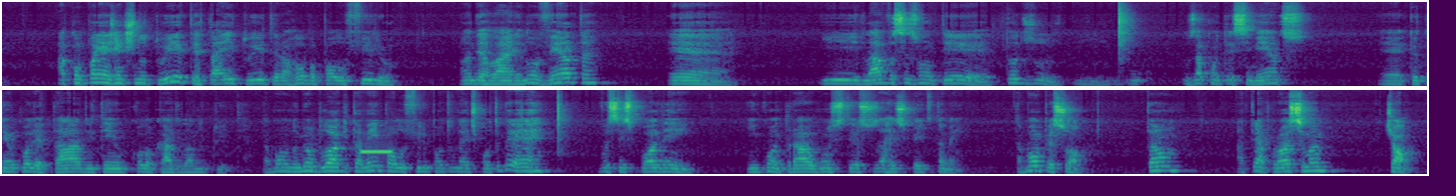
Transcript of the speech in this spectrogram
Acompanhe a gente no Twitter, tá aí Twitter, arroba paulofilho, underline 90. É, e lá vocês vão ter todos os, os acontecimentos é, que eu tenho coletado e tenho colocado lá no Twitter. Tá bom? No meu blog também, paulofilho.net.br, vocês podem encontrar alguns textos a respeito também. Tá bom, pessoal? Então, até a próxima. Tchau.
